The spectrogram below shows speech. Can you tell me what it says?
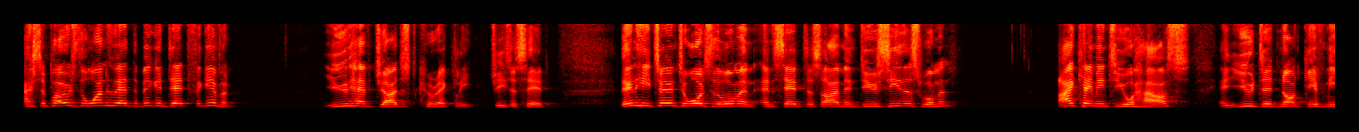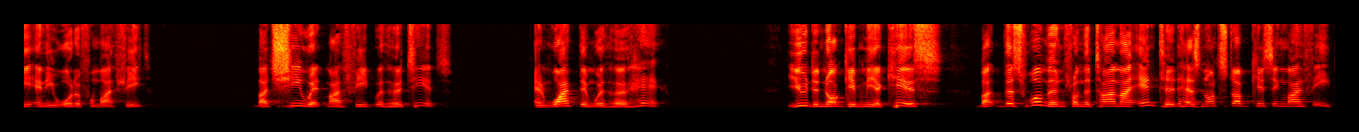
I suppose the one who had the bigger debt forgiven. You have judged correctly, Jesus said. Then he turned towards the woman and said to Simon, Do you see this woman? I came into your house, and you did not give me any water for my feet, but she wet my feet with her tears and wiped them with her hair. You did not give me a kiss, but this woman, from the time I entered, has not stopped kissing my feet.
